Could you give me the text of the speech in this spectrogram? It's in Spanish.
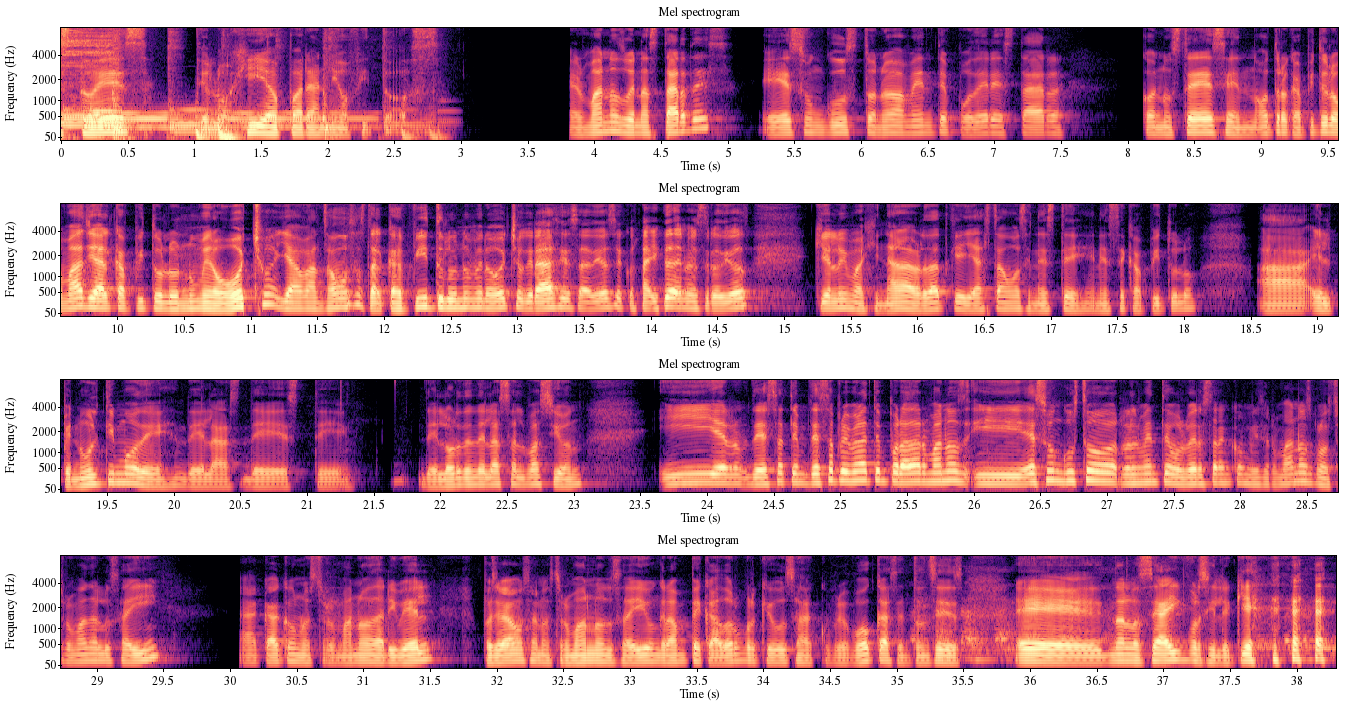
Esto es Teología para Neófitos. Hermanos, buenas tardes. Es un gusto nuevamente poder estar con ustedes en otro capítulo más, ya el capítulo número 8, ya avanzamos hasta el capítulo número 8, gracias a Dios y con la ayuda de nuestro Dios. ¿Quién lo imaginara, verdad, que ya estamos en este, en este capítulo, ah, el penúltimo de, de, las, de este, del orden de la salvación y de esta, de esta primera temporada, hermanos, y es un gusto realmente volver a estar con mis hermanos, con nuestro hermano Luz ahí, acá con nuestro hermano Daribel pues veamos a nuestro hermano ahí, un gran pecador porque usa cubrebocas, entonces eh, no lo sé ahí por si le quiere.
